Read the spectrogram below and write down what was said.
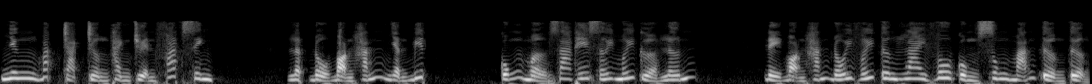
Nhưng bắt trạch trường thành chuyện phát sinh. Lật đổ bọn hắn nhận biết. Cũng mở ra thế giới mới cửa lớn. Để bọn hắn đối với tương lai vô cùng sung mãn tưởng tượng.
